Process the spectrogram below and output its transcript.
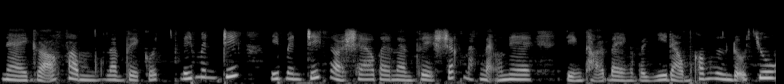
này gõ phòng làm việc của Lý Minh Triết. Lý Minh Triết ngồi sau bàn làm việc rất mặt nặng nề, điện thoại bàn và di động không ngừng đổ chuông.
